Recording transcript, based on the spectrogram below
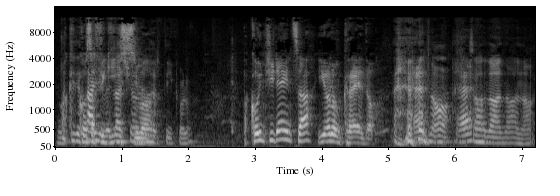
Ma Tutti i dettagli vi lascio nell'articolo. Ma coincidenza? Io non credo. Eh? no, Eh? no, no, no, no,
